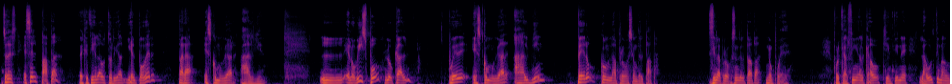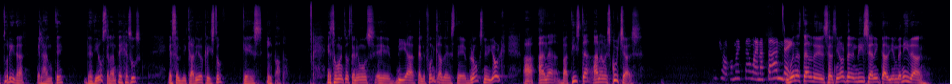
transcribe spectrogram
Entonces, es el Papa el que tiene la autoridad y el poder para excomulgar a alguien. El obispo local puede excomulgar a alguien, pero con la aprobación del Papa. Sin la aprobación del Papa no puede. Porque al fin y al cabo, quien tiene la última autoridad delante de Dios, delante de Jesús, es el vicario de Cristo, que es el Papa. En estos momentos tenemos eh, vía telefónica desde Bronx, New York, a Ana Batista. Ana, ¿me escuchas? ¿Cómo está? Buenas tardes. Buenas tardes. El Señor te bendice, Anita. Bienvenida.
